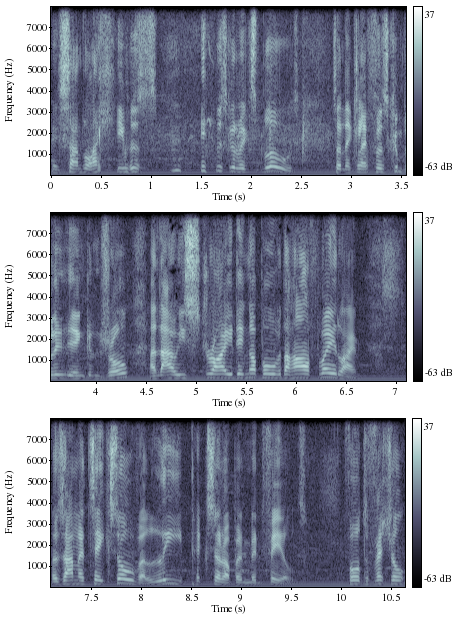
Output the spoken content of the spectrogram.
It sounded like he was he was going to explode. Tunnicliffe was completely in control, and now he's striding up over the halfway line. Hosannah takes over. Lee picks her up in midfield. Fourth official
